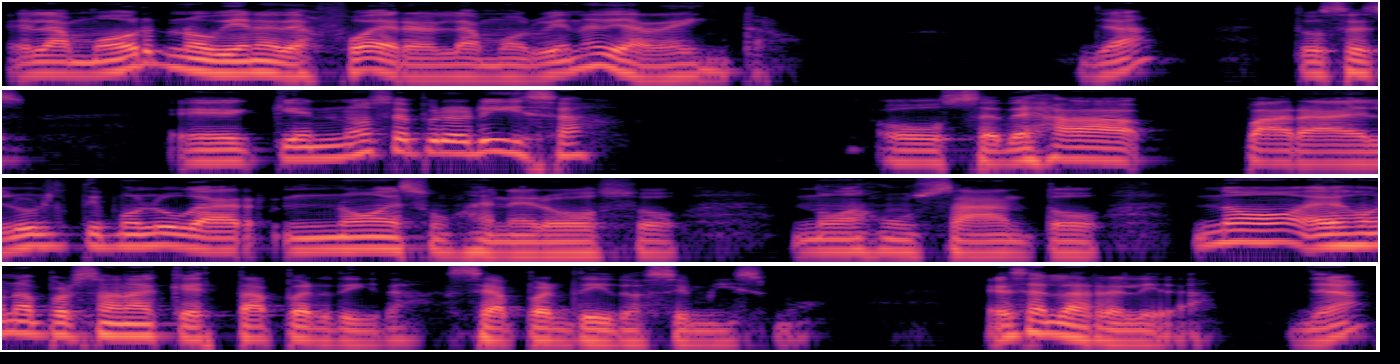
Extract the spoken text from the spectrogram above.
El amor no viene de afuera, el amor viene de adentro. ¿Ya? Entonces, eh, quien no se prioriza o se deja para el último lugar no es un generoso, no es un santo, no es una persona que está perdida, se ha perdido a sí mismo. Esa es la realidad, ¿ya?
